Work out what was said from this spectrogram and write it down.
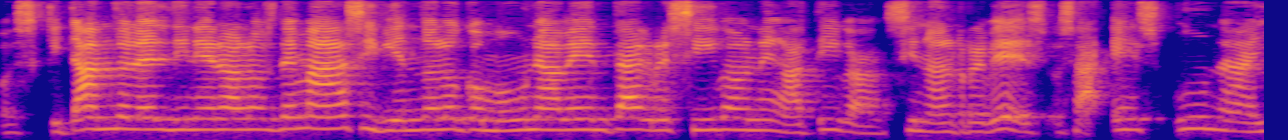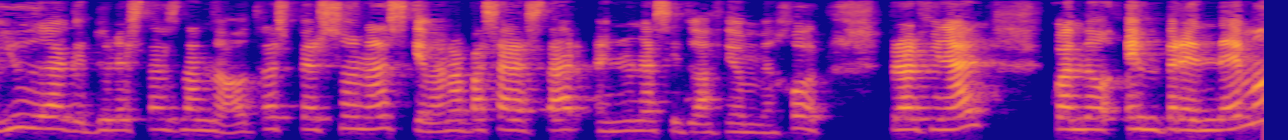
pues quitándole el dinero a los demás y viéndolo como una venta agresiva o negativa, sino al revés. O sea, es una ayuda que tú le estás dando a otras personas que van a pasar a estar en una situación mejor. Pero al final, cuando emprendemos,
